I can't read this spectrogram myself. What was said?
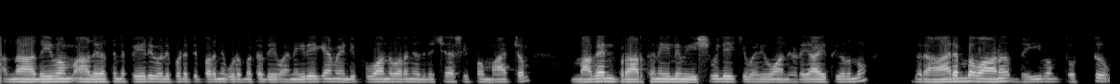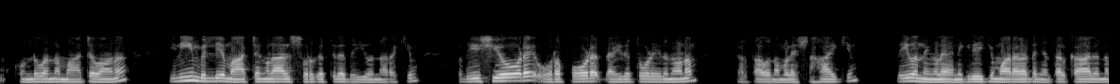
അന്ന് ആ ദൈവം അദ്ദേഹത്തിന്റെ പേര് വെളിപ്പെടുത്തി പറഞ്ഞ് കുടുംബത്തെ ദൈവം അനുഗ്രഹിക്കാൻ വേണ്ടി പോവാന്ന് പറഞ്ഞു അതിനുശേഷം ഇപ്പൊ മാറ്റം. മകൻ പ്രാർത്ഥനയിലും യേശുവിലേക്ക് വരുവാൻ ഇടയായി തീർന്നു ഇതൊരു ആരംഭമാണ്. ദൈവം തൊട്ട് കൊണ്ടുവന്ന മാറ്റമാണ്. ഇനിയും വലിയ മാറ്റങ്ങളാൽ സ്വർഗത്തിലെ ദൈവം നിറയ്ക്കും. പ്രതീക്ഷയോടെ ഉറപ്പോടെ ധൈര്യത്തോടെ ഇരുന്നോണം. കർത്താവ് നമ്മളെ സഹായിക്കും. ദൈവം നിങ്ങളെ അനുഗ്രഹിക്കുമാറാകട്ടെ. ഞാൻ തൽക്കാലം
